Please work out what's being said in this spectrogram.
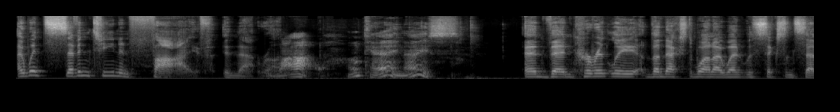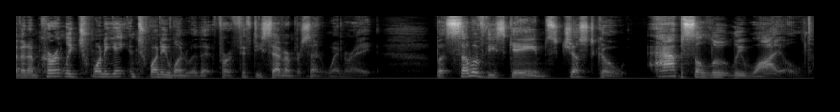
I went 17 and 5 in that run. Wow. Okay, nice. And then currently the next one I went with 6 and 7. I'm currently 28 and 21 with it for a 57% win rate. But some of these games just go absolutely wild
